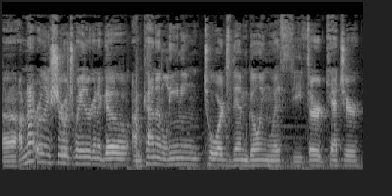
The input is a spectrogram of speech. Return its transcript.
Uh, I'm not really sure which way they're going to go. I'm kind of leaning towards them going with the third catcher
